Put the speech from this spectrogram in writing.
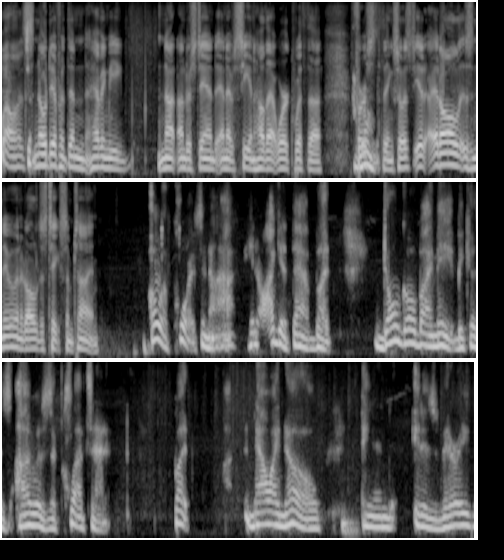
well, it's no different than having me not understand NFC and how that worked with the first thing. So it's it, it all is new, and it all just takes some time. Oh, of course, and I, you know, I get that, but don't go by me because I was a klutz at it. But now I know, and it is very,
